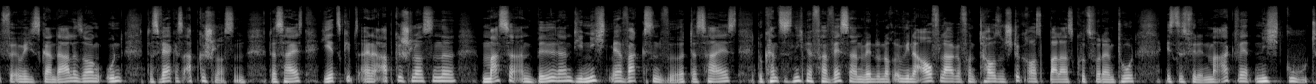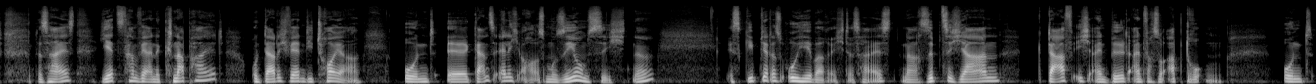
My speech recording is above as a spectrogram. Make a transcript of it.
für irgendwelche Skandale sorgen und das Werk ist abgeschlossen. Das heißt, jetzt gibt es eine abgeschlossene Masse an Bildern, die nicht mehr wachsen wird. Das heißt, du kannst es nicht mehr verwässern. Wenn du noch irgendwie eine Auflage von 1000 Stück rausballerst kurz vor deinem Tod, ist es für den Marktwert nicht gut. Das heißt, jetzt haben wir eine Knappheit und dadurch werden die teuer. Und äh, ganz ehrlich, auch aus Museumssicht, ne? es gibt ja das Urheberrecht. Das heißt, nach 70 Jahren darf ich ein Bild einfach so abdrucken. Und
